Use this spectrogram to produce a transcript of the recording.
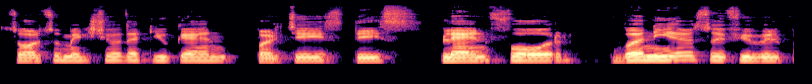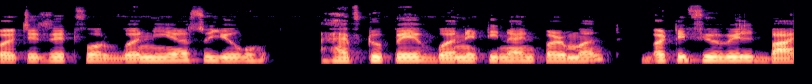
So also make sure that you can purchase this plan for one year. So if you will purchase it for one year so you have to pay 189 per month. But if you will buy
